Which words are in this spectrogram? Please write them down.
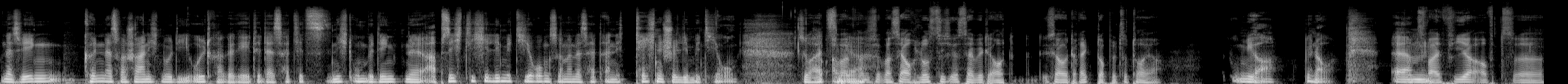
und deswegen können das wahrscheinlich nur die Ultra-Geräte. Das hat jetzt nicht unbedingt eine absichtliche Limitierung, sondern das hat eine technische Limitierung. So hat's Aber mir, was, ja auch lustig ist, der wird ja auch, ist ja auch direkt doppelt so teuer. ja, genau. Ähm, 2,4 auf äh,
